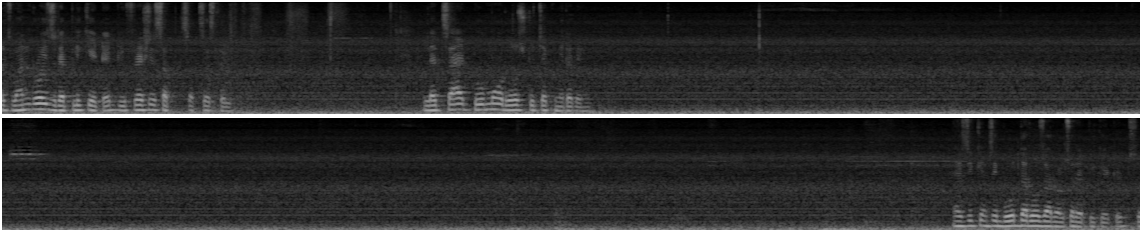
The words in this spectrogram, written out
as one row is replicated refresh is successful. Let's add two more rows to check mirroring as you can see both the rows are also replicated so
